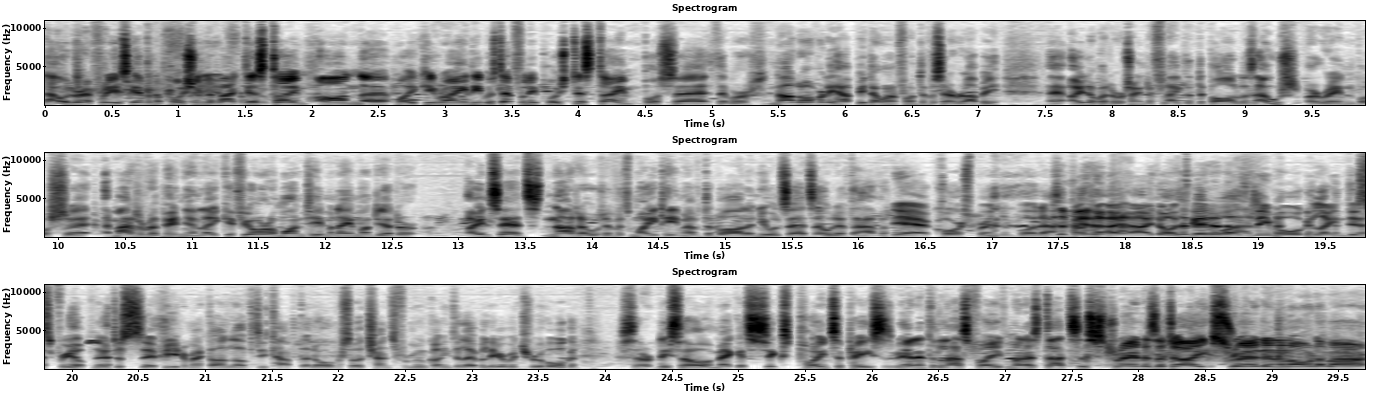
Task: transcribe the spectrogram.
Now the referee is giving a push in the back this time on uh, Mikey Ryan. He was definitely pushed this time, but uh, they were not overly happy down in front of us here, Robbie. Uh, I don't know whether we're trying to flag that the ball was out or in, but uh, a matter of opinion. Like if you're on one team and I'm on the other, I'll say it's not out if it's my team have the ball, and you'll say it's out if they have it. Yeah, of course, Brendan. But uh, It's a bit of that. I, I don't It's a think it was. Liam Hogan lined this free up now. Just to say, Peter MacDonald obviously tapped that over. So a chance for Mooncoin to level here with True Hogan. Certainly so. Make it six points apiece as we head into the last five minutes. That's as straight as a tie. Straight in and over the bar.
